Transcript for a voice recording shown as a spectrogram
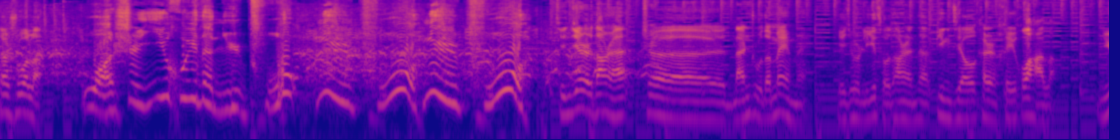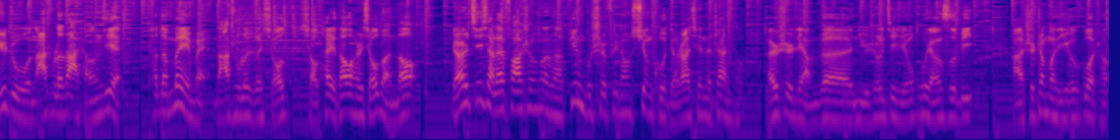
她说了：“我是一辉的女仆，女仆，女仆。”紧接着，当然这男主的妹妹，也就是理所当然的病娇开始黑化了。女主拿出了大长剑。他的妹妹拿出了个小小太刀还是小短刀，然而接下来发生的呢，并不是非常炫酷屌炸天的战斗，而是两个女生进行互相撕逼，啊，是这么一个过程。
